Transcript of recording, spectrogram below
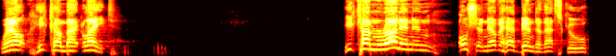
Well, he come back late. He come running and OSHA never had been to that school.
